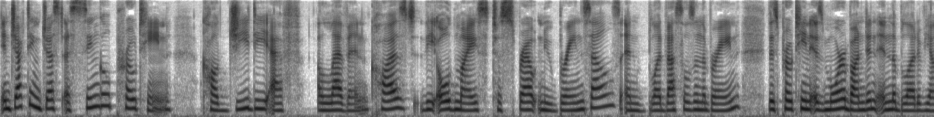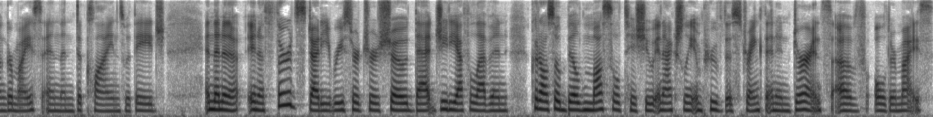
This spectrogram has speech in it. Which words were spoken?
injecting just a single protein called GDF 11 caused the old mice to sprout new brain cells and blood vessels in the brain. This protein is more abundant in the blood of younger mice and then declines with age. And then in a, in a third study, researchers showed that GDF 11 could also build muscle tissue and actually improve the strength and endurance of older mice.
